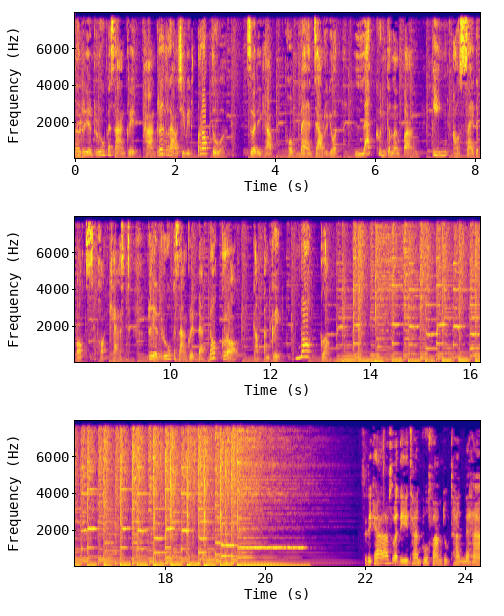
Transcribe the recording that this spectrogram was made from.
มาเรียนรู้ภาษาอังกฤษผ่านเรื่องราวชีวิตรอบตัว สวัสดีครับ ผมแมนจารยศ และคุณกำลังฟัง In Outside the Box Podcast เรียนรู้ภาษาอังกฤษแบบนอกกรอบ กับอังกฤษนอกกล่องสวัสดีครับ สวัสดีท่านผู้ฟังทุกท่านนะฮะ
